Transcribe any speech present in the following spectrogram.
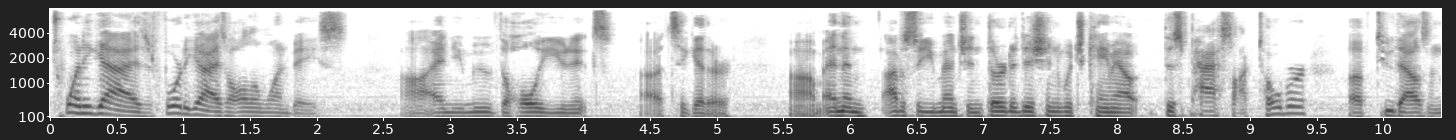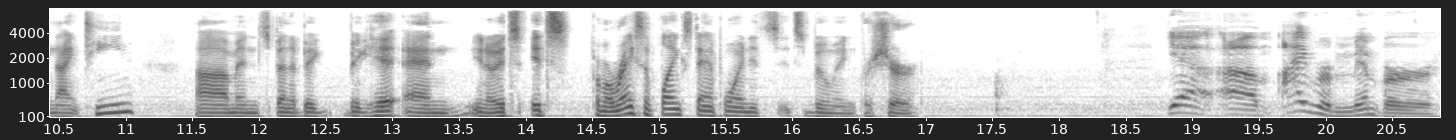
20 guys or 40 guys all in one base, uh, and you move the whole unit uh, together. Um, and then obviously you mentioned third edition, which came out this past October of 2019 um, and it's been a big big hit. And you know, it's it's from a ranks and flanks standpoint, it's it's booming for sure. Yeah, um, I remember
